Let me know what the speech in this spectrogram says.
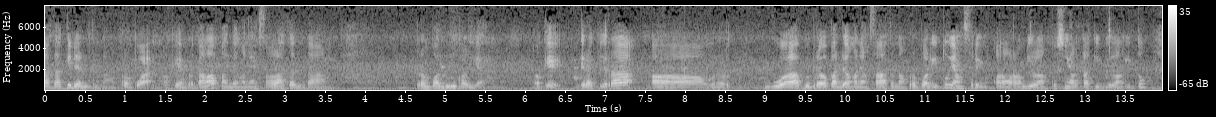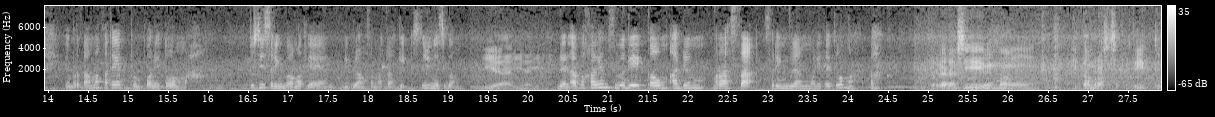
laki-laki dan tentang perempuan. Oke, yang pertama pandangan yang salah tentang perempuan dulu kali ya. Oke, kira-kira uh, menurut gua beberapa pandangan yang salah tentang perempuan itu yang sering orang-orang bilang, khususnya laki-laki bilang itu yang pertama katanya perempuan itu lemah. Itu sih sering banget ya yang dibilang sama laki setuju nggak sih bang? Iya iya iya. Dan apa kalian sebagai kaum adam merasa sering bilang wanita itu lemah? Terkadang sih memang kita merasa seperti itu.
